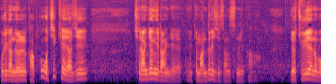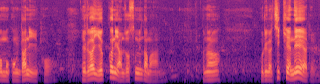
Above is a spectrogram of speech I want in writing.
우리가 늘 가꾸고 지켜야지 친환경이라는 게 이렇게 만들어지지 않습니까? 이 주위에는 보면 공단이 있고 여러 가지 여건이 안 좋습니다만 그러나 우리가 지켜내야 될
